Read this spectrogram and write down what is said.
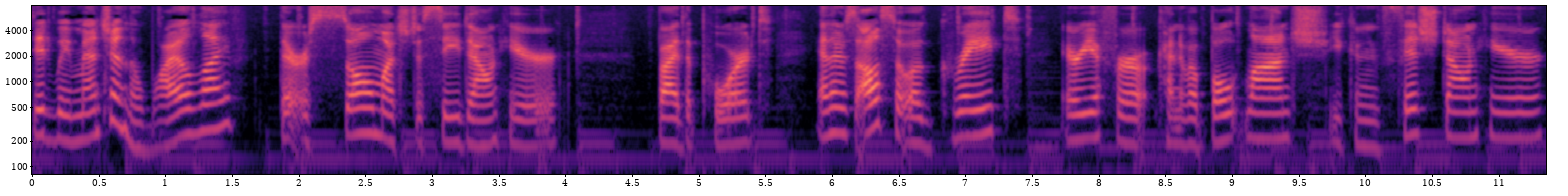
Did we mention the wildlife? There is so much to see down here by the port. And there's also a great area for kind of a boat launch. You can fish down here.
